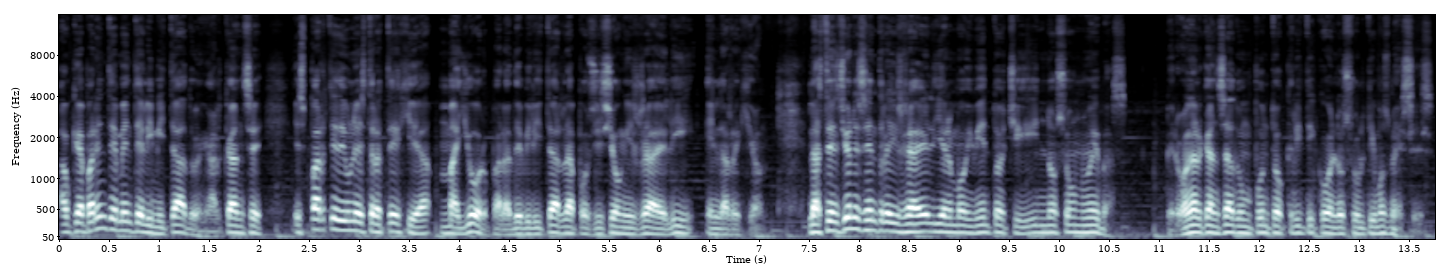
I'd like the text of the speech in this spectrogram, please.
aunque aparentemente limitado en alcance, es parte de una estrategia mayor para debilitar la posición israelí en la región. Las tensiones entre Israel y el movimiento chií no son nuevas, pero han alcanzado un punto crítico en los últimos meses.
